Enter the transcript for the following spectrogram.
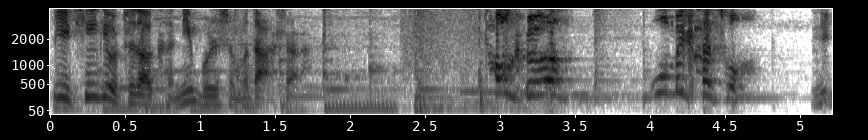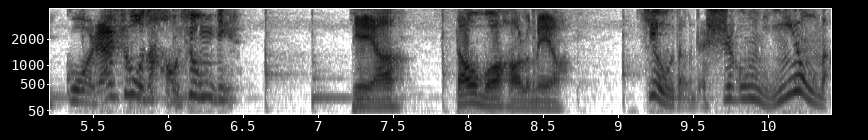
一听就知道肯定不是什么大事儿。陶可，我没看错，你果然是我的好兄弟。叶阳，刀磨好了没有？就等着师公您用呢。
